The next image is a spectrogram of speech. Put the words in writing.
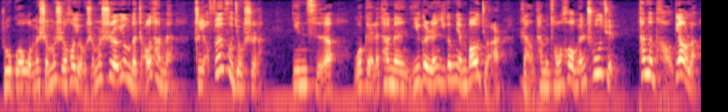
如果我们什么时候有什么事用得着他们，只要吩咐就是了。因此，我给了他们一个人一个面包卷儿，让他们从后门出去。他们跑掉了，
